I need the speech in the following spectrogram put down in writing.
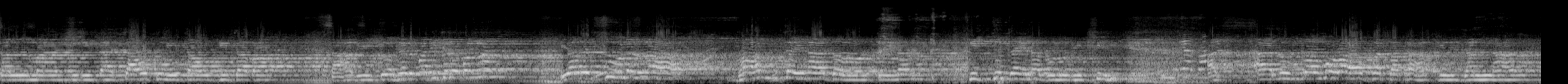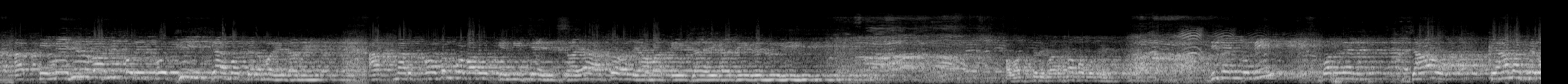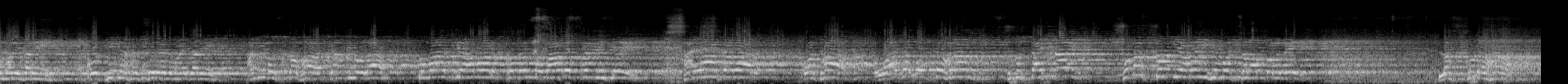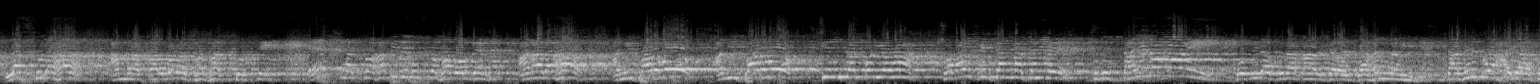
সালমা চিতা চাও তুমি, চাও কি চাবা সাহাবী চোখের পানি ছেড়ে বললেন, ইয়া রাসূলুল্লাহ চাই না দৌলত চাই না, কিচ্ছু চাই না গুলো দিচ্ছি করে আপনার কদম মোবারকের নিচে ছায়া তলে আমাকে জায়গা দিবেন আওয়াজ করে বলেন নবী বললেন যাও, কেয়ামতের ময়দানে, কঠিন হাসুরের ময়দানে। আমি মুস্তাফা কান্দিওলা তোমাকে আমার কদম মোবারকের নিচে ছায়া দেওয়ার কথা, ওয়াদা হলাম। শুধু তাই নয়, সমস্ত নবী আলাইহিস সালাম বলবে লাস্কুলাহা লাস্কুলাহা আমরা পারব না সাফাত করতে। একমাত্র হাবিবি মুস্তফা বলবেন, আনালাহা, আমি পারব আমি পারব। চিন্তা করিও না। সবাইকে জান্নাতে নিবে শুধু তাই নয়, কবিরা গুণাকার যারা জাহান্নামী তাদেরকে হায়াত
